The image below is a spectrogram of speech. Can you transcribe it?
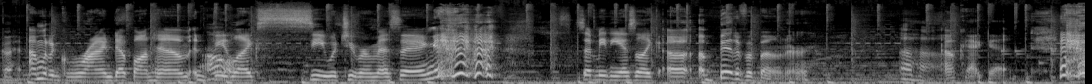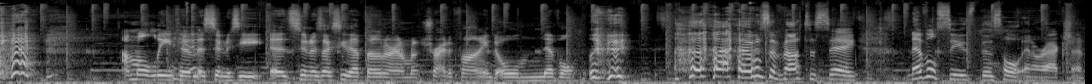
Go ahead. I'm gonna grind up on him and be Oh. like, see what you were missing. so that mean he has like a, a bit of a boner? Uh huh. Okay, good. I'm gonna leave him as soon as he, as soon as I see that boner. I'm gonna try to find old Neville. I was about to say, Neville sees this whole interaction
